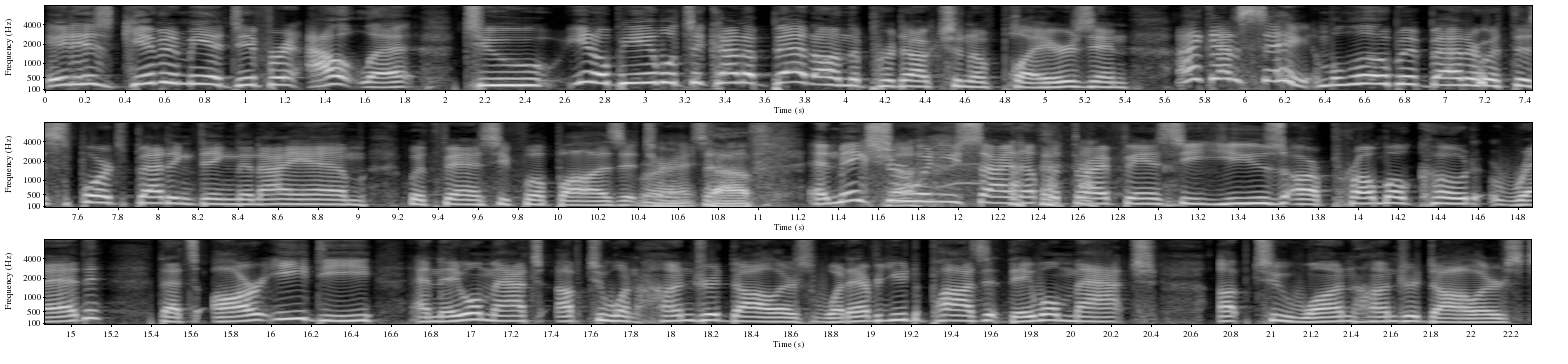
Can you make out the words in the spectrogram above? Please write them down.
it has given me a different outlet to you know be able to kind of bet on the production of players. And I gotta say, I'm a little bit better with this sports betting thing than I am with fantasy football, as it turns out. Tough. And make sure when you sign up with Thrive Fantasy, you use our promo code RED. That's R E D, and they will match up to $100. Whatever you deposit, they will match up to $100.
